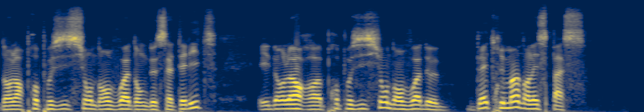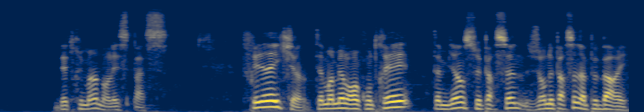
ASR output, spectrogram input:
dans leur proposition d'envoi donc de satellites et dans leur euh, proposition d'envoi de d'êtres humains dans l'espace. D'êtres humains dans l'espace. Frédéric, t'aimerais bien le rencontrer, t'aimes bien ce, genre de personne un peu barré.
